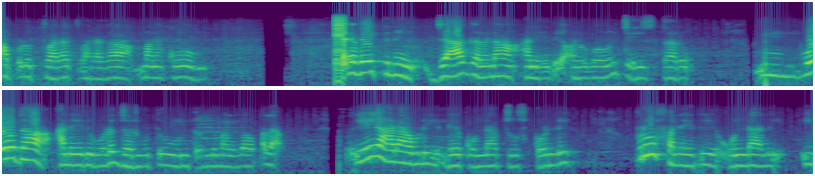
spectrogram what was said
అప్పుడు త్వర త్వరగా మనకు అవేక్నింగ్ జాగరణ అనేది అనుభవం చేయిస్తారు. బోధ అనేది కూడా జరుగుతూ ఉంటుంది మన లోపల. ఏ హడావుడి లేకుండా చూసుకోండి. ప్రూఫ్ అనేది ఉండాలి ఈ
